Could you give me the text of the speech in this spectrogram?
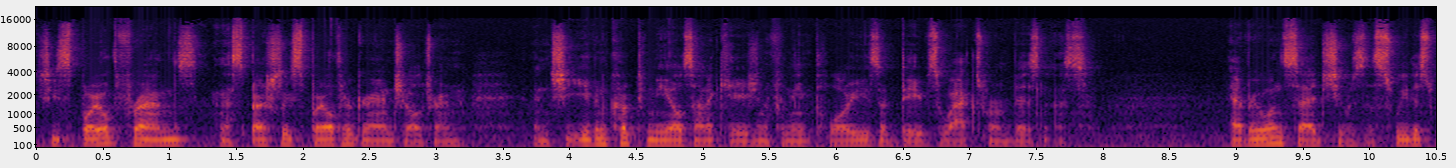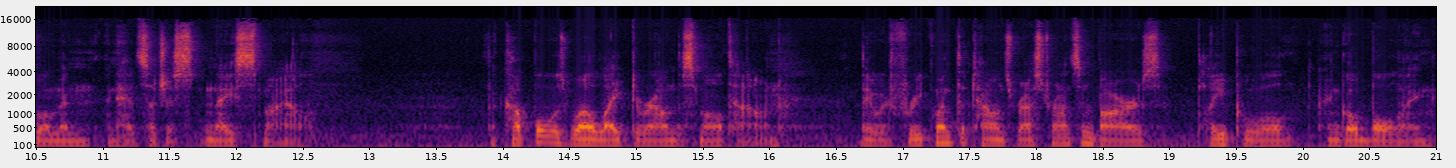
She spoiled friends and especially spoiled her grandchildren, and she even cooked meals on occasion for the employees of Dave's waxworm business. Everyone said she was the sweetest woman and had such a nice smile. The couple was well liked around the small town. They would frequent the town's restaurants and bars, play pool, and go bowling,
